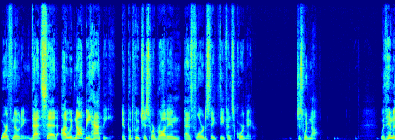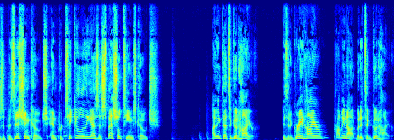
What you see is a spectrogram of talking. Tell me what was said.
worth noting. That said, I would not be happy if Papuchis were brought in as Florida State's defensive coordinator. Just would not. With him as a position coach and particularly as a special teams coach, I think that's a good hire. Is it a great hire? Probably not, but it's a good hire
